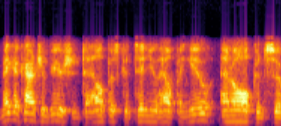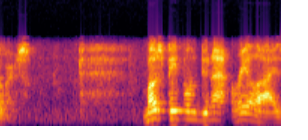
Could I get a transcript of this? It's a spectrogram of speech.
Make a contribution to help us continue helping you and all consumers. Most people do not realize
